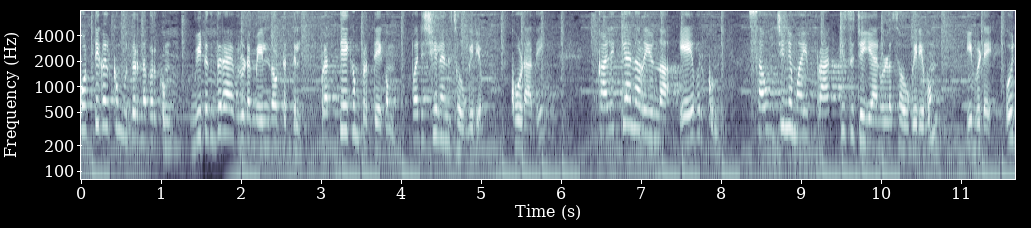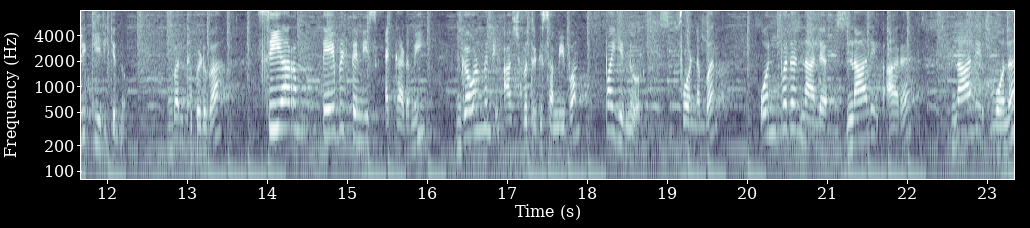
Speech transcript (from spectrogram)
കുട്ടികൾക്കും മുതിർന്നവർക്കും വിദഗ്ധരായവരുടെ മേൽനോട്ടത്തിൽ പ്രത്യേകം പ്രത്യേകം പരിശീലന സൗകര്യം. കൂടാതെ കളിക്കാനറിയുന്ന ഏവർക്കും സൗജന്യമായി പ്രാക്ടീസ് ചെയ്യാനുള്ള സൗകര്യവും ഇവിടെ ഒരുക്കിയിരിക്കുന്നു. ബന്ധപ്പെടുക. C R M table tennis academy government ആശുപത്രിക്ക് സമീപം പയ്യന്നൂർ. ഫോൺ നമ്പർ ഒൻപത് നാല് നാല് ആറ് നാല് മൂന്ന്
